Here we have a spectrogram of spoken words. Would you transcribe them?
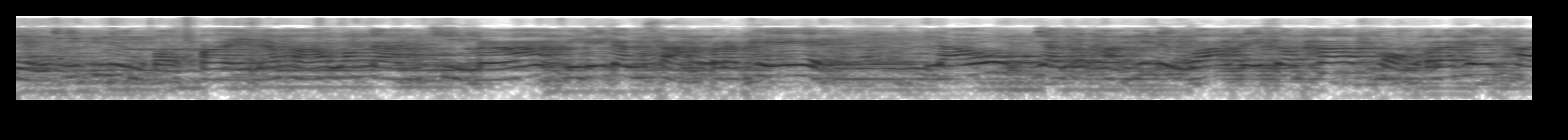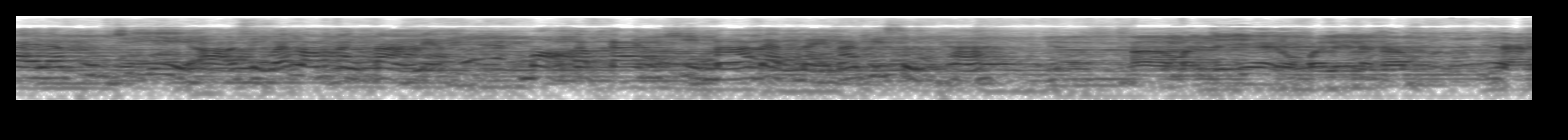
อย่างที่พี่หนึ่งบอกไปนะคะ ว่าการขี่ม้ามีด้วยกันสามประเภท แล้วอยากจะถามพี่หนึ่งว่าในสภาพของประเทศไทยและพื้นที่สิ่งแวดล้อมต่างๆ เนี่ยเหมาะกับการขี่ม้าแบบไหนมากที่สุดคะอ่ามันจะแยกออกไปเลยนะครับ การ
